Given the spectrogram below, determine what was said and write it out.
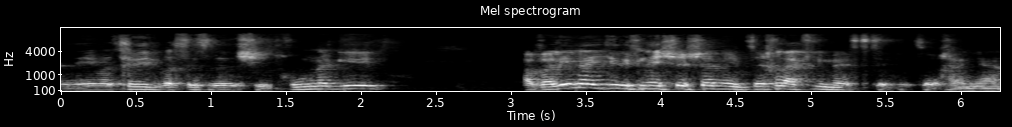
אני מתחיל להתבסס באיזשהו תחום נגיד, אבל אם הייתי לפני שש שנים צריך להקים עסק לצורך העניין,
